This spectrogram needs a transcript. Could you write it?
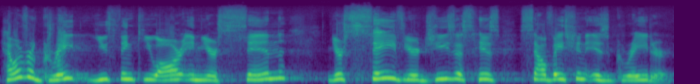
However great you think you are in your sin, your Savior, Jesus, his salvation is greater.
